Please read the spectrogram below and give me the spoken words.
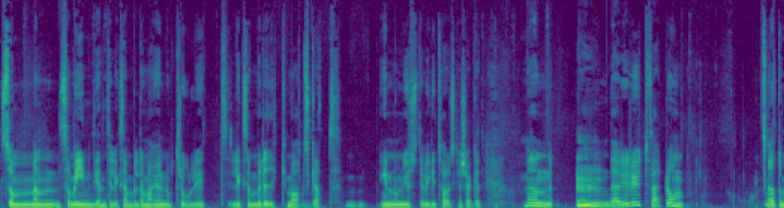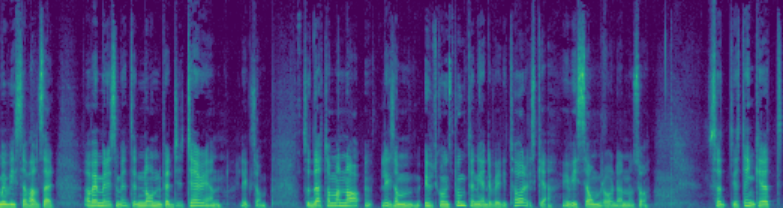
Som, men, som i Indien till exempel, de har ju en otroligt liksom, rik matskatt inom just det vegetariska köket. Men där är det ju tvärtom. Att de i vissa fall säger, ja, vem är det som heter non-vegetarian? Liksom. Så där tar man liksom, utgångspunkten är det vegetariska i vissa områden och så. Så jag tänker att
